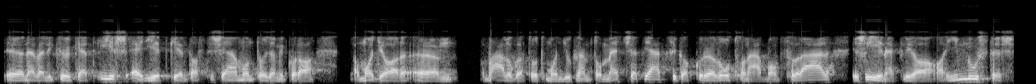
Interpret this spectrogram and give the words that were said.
nevelik őket, és egyébként azt is elmondta, hogy amikor a, a magyar válogatott mondjuk, nem tudom, meccset játszik, akkor ő az otthonában föláll, és énekli a, a himnuszt, és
